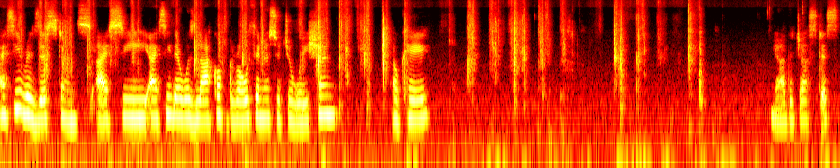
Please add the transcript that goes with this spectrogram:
I see resistance. I see I see there was lack of growth in a situation. Okay. Yeah, the justice.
